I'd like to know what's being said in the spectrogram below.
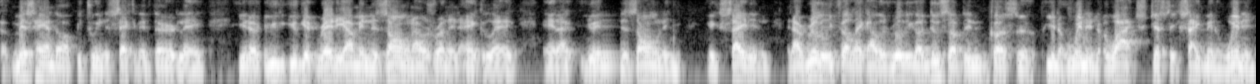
a between the second and third leg. You know, you you get ready. I'm in the zone. I was running ankle leg, and I you're in the zone and you're excited. And, and I really felt like I was really going to do something because, you know, winning the watch, just the excitement of winning.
